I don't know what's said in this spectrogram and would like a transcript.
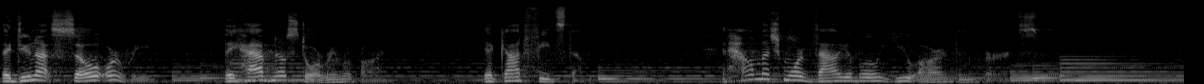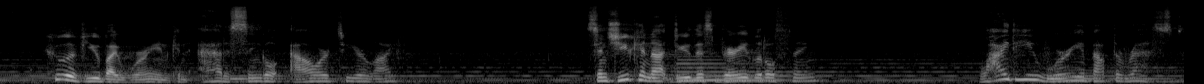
They do not sow or reap, they have no storeroom or barn, yet God feeds them. And how much more valuable you are than birds. Who of you, by worrying, can add a single hour to your life? Since you cannot do this very little thing, why do you worry about the rest?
